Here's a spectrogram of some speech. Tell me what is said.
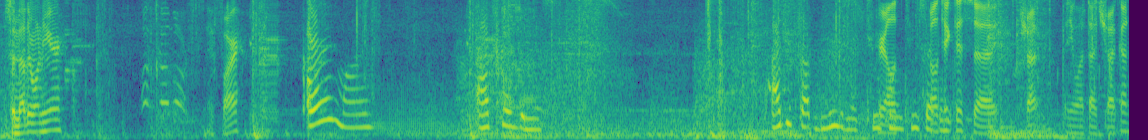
There's another one here. Hostile mark. Far? Oh my actual goodness. I just got beamed in like Here, I'll, seconds. I'll take this uh, shot. And you want that shotgun?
